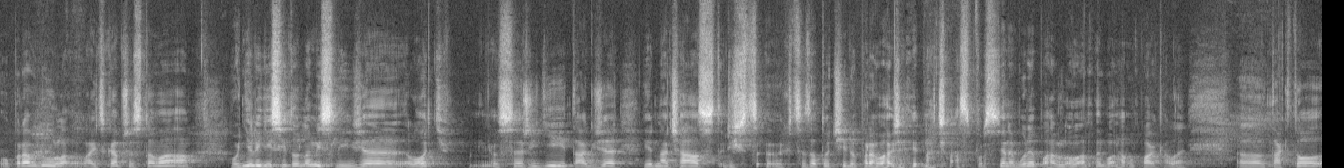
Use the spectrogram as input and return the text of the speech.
opravdu laická představa a hodně lidí si tohle myslí, že loď se řídí tak, že jedna část, když chce zatočit doprava, že jedna část prostě nebude pádlovat nebo naopak, ale eh, tak to,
